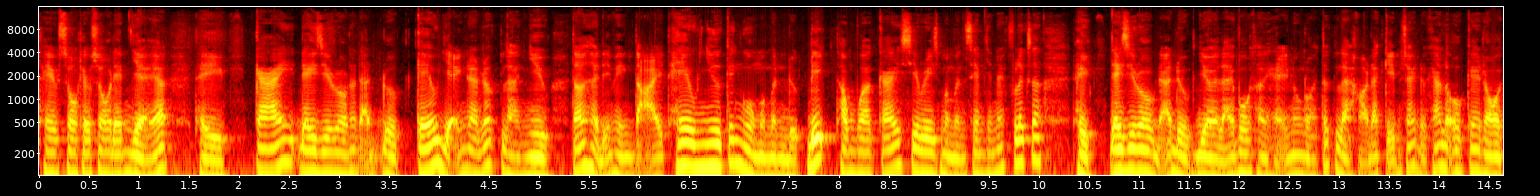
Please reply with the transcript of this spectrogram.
theo xô theo xô đem về á, thì cái Day Zero nó đã được kéo giãn ra rất là nhiều tới thời điểm hiện tại. Theo như cái nguồn mà mình được biết thông qua cái series mà mình xem trên Netflix á, thì Day Zero đã được dời lại vô thời hạn luôn rồi. Tức là là họ đã kiểm soát được khá là ok rồi.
